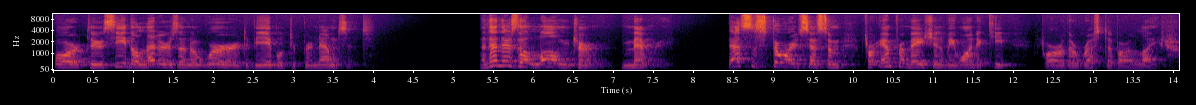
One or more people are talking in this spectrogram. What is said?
or to see the letters on a word to be able to pronounce it. And then there's the long term memory. That's the storage system for information we want to keep for the rest of our life.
